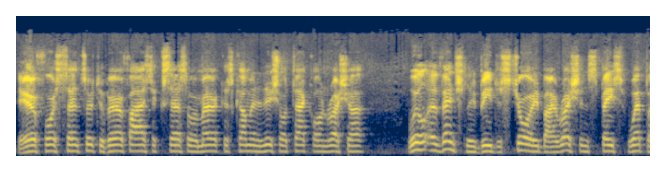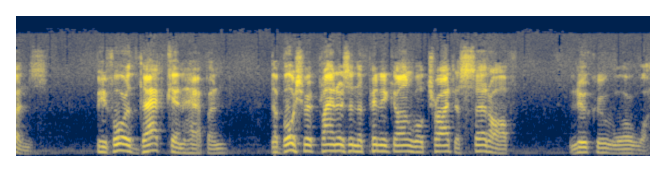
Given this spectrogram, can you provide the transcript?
The Air Force sensor to verify success of America's coming initial attack on Russia will eventually be destroyed by Russian space weapons. Before that can happen, the Bolshevik planners in the Pentagon will try to set off Nuclear War I.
